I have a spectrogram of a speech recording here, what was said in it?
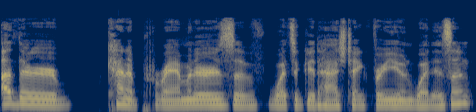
other kind of parameters of what's a good hashtag for you and what isn't.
